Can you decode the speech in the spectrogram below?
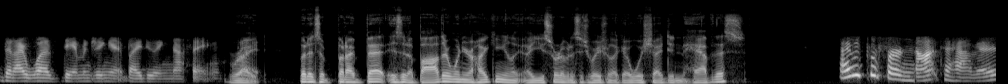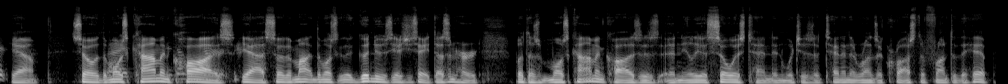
that I was damaging it by doing nothing. Right. But, but it's a but I bet is it a bother when you're hiking? You're like, are you sort of in a situation where like I wish I didn't have this? I would prefer not to have it. Yeah. So the most common cause, hurt. yeah. So the the most the good news, as you say, it doesn't hurt. But the most common cause is an iliopsoas tendon, which is a tendon that runs across the front of the hip,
